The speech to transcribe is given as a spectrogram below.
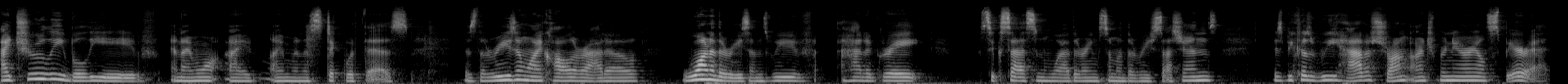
I truly believe, and I want I I'm gonna stick with this, is the reason why Colorado, one of the reasons we've had a great success in weathering some of the recessions, is because we have a strong entrepreneurial spirit.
